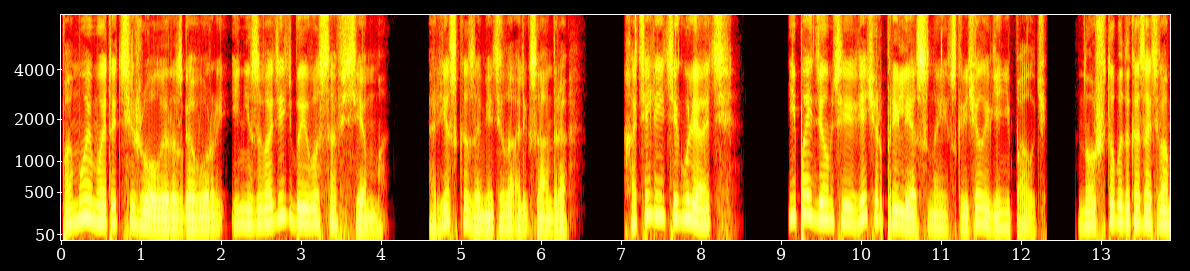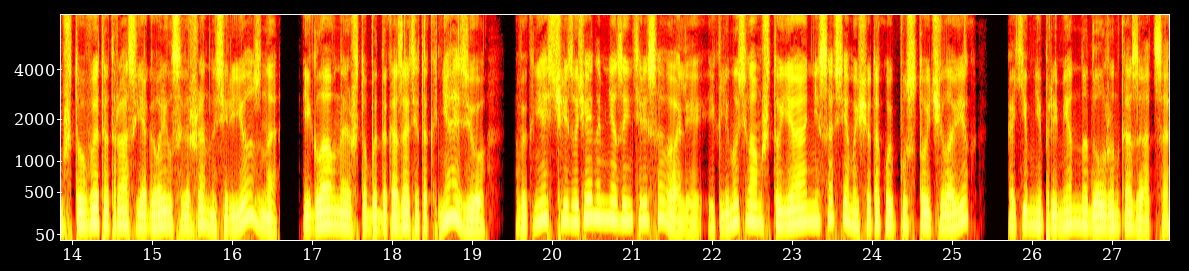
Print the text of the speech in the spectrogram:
По-моему, это тяжелый разговор, и не заводить бы его совсем», — резко заметила Александра. «Хотели идти гулять?» «И пойдемте, вечер прелестный», — вскричал Евгений Павлович. «Но чтобы доказать вам, что в этот раз я говорил совершенно серьезно, и главное, чтобы доказать это князю...» Вы, князь, чрезвычайно меня заинтересовали, и клянусь вам, что я не совсем еще такой пустой человек, каким непременно должен казаться,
